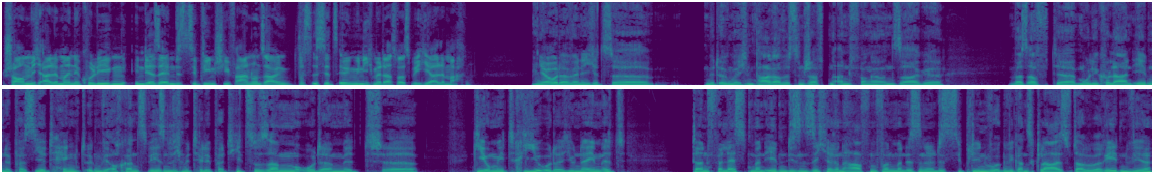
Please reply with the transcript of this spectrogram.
schauen mich alle meine Kollegen in derselben Disziplin schief an und sagen, das ist jetzt irgendwie nicht mehr das, was wir hier alle machen. Ja, oder wenn ich jetzt äh, mit irgendwelchen Parawissenschaften anfange und sage, was auf der molekularen Ebene passiert, hängt irgendwie auch ganz wesentlich mit Telepathie zusammen oder mit äh, Geometrie oder you name it, dann verlässt man eben diesen sicheren Hafen von, man ist in einer Disziplin, wo irgendwie ganz klar ist, darüber reden wir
